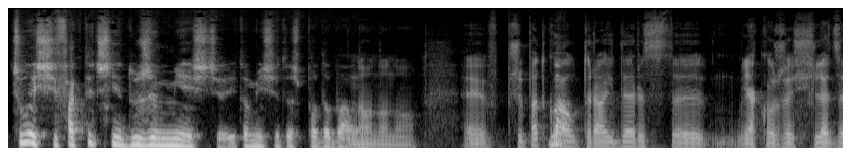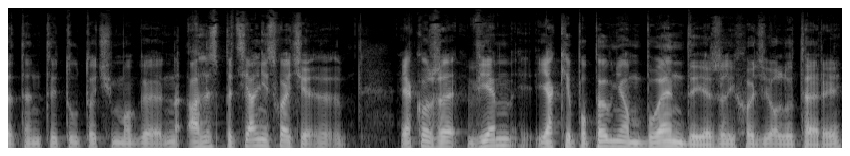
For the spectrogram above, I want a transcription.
czułeś się faktycznie dużym mieście i to mi się też podobało. No, no, no. E, w przypadku no. Outriders, e, jako że śledzę ten tytuł, to ci mogę, no, ale specjalnie słuchajcie, e, jako że wiem, jakie popełniam błędy, jeżeli chodzi o lutery,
